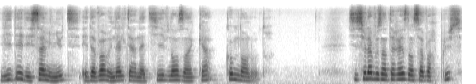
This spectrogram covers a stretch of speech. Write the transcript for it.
L'idée des cinq minutes est d'avoir une alternative dans un cas comme dans l'autre. Si cela vous intéresse d'en savoir plus,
